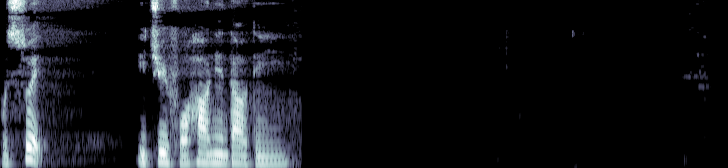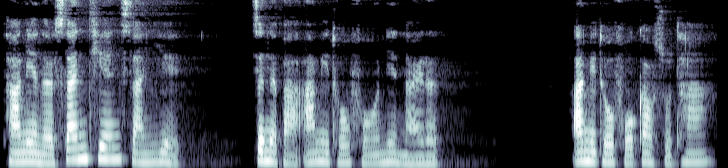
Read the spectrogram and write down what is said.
不睡，一句佛号念到底。他念了三天三夜，真的把阿弥陀佛念来了。阿弥陀佛告诉他。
